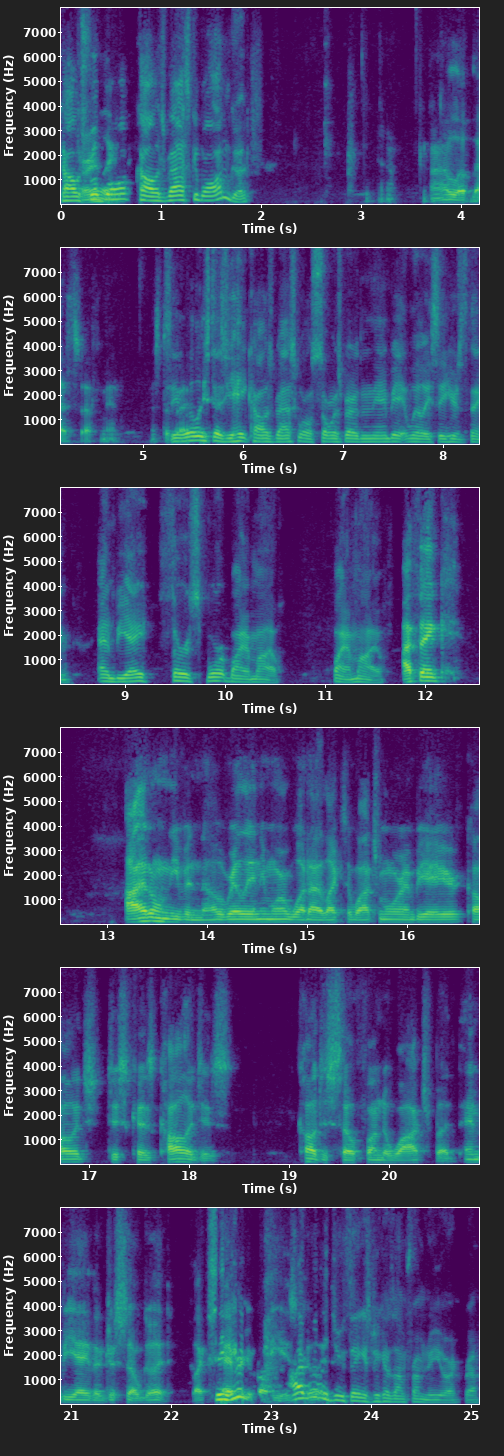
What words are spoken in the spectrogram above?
College really? football, college basketball, I'm good. Yeah, I love that stuff, man. See, Lily says you hate college basketball so much better than the NBA. Lily, see, here's the thing: NBA third sport by a mile, by a mile. I think I don't even know really anymore what I like to watch more NBA or college, just because college is college is so fun to watch, but NBA they're just so good. Like see, everybody is. I good. really do think it's because I'm from New York, bro.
